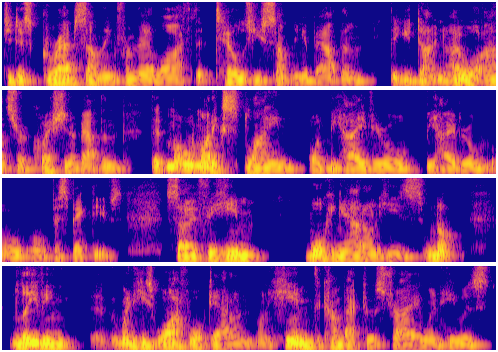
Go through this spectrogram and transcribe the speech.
to just grab something from their life that tells you something about them that you don't know, or answer a question about them that might, might explain odd behavior or behavioral or, or perspectives. So for him, walking out on his, not leaving when his wife walked out on, on him to come back to Australia when he was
